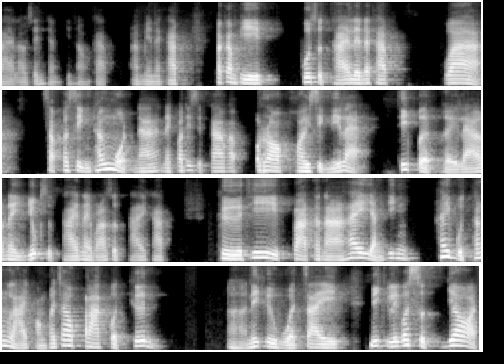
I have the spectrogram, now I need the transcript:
ตายเราเช่นกันพี่น้องครับอาเมนนะครับ พระคัมภีร์พูดสุดท้ายเลยนะครับว่าสรรพสิ่งทั้งหมดนะในข้อที่ 19ครับรอคอยสิ่งนี้แหละ ที่เปิดเผยแล้วในยุคสุดท้ายในวาระสุดท้ายครับ คือที่ปรารถนาให้อย่างยิ่งให้บุตรทั้งหลายของพระเจ้าปรากฏขึ้น อ่านี่คือหัวใจนี่เรียกว่าสุดยอด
